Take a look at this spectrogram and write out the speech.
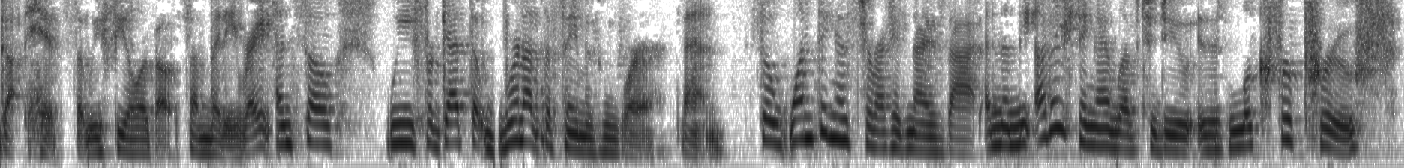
gut hits that we feel about somebody, right? And so we forget that we're not the same as we were then. So one thing is to recognize that. And then the other thing I love to do is look for proof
